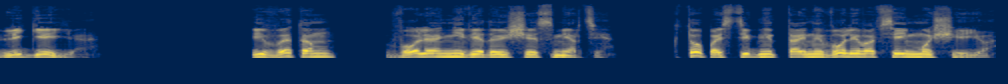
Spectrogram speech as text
Лигея. И в этом воля, неведающая смерти. Кто постигнет тайны воли во всей мощи ее?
